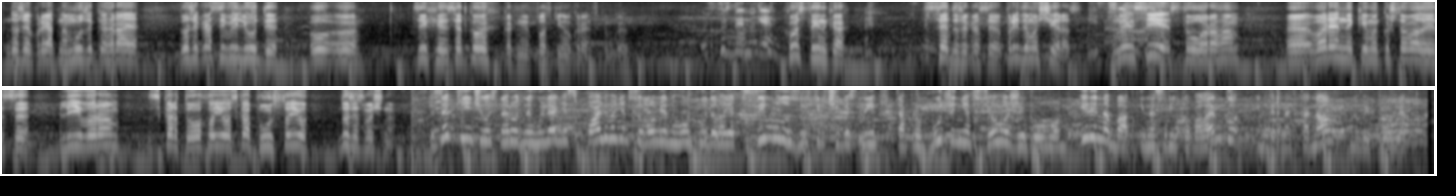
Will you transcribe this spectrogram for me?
дуже приємна музика грає, дуже красиві люди у, у цих святкових, як не, платки на українському. Хустинки. Хустинках. Все дуже красиво. Прийдемо ще раз. Млинці з творогом, е, вареники ми куштували з лівером, з картохою, з капустою. Дуже смачно. Закінчилось народне гуляння спалюванням солом'яного пудала як символу зустрічі весни та пробудження всього живого. Ірина Бабкіна, Сергій Коваленко, інтернет-канал Новий погляд.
